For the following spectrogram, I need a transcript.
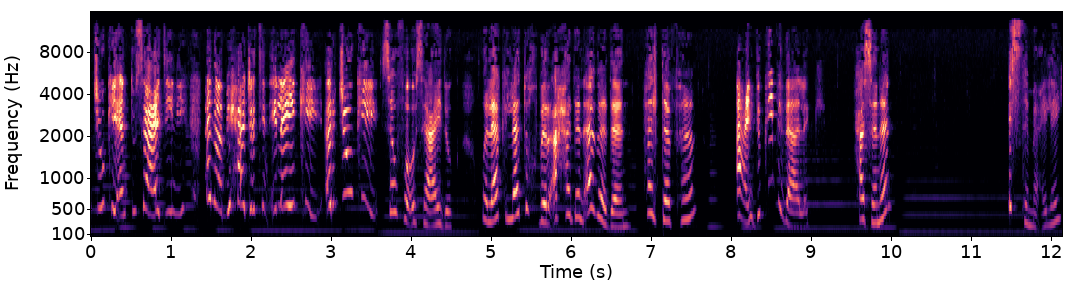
أرجوك أن تساعديني. أنا بحاجة إليك. أرجوك. سوف أساعدك ولكن لا تخبر أحدا أبدا. هل تفهم؟ أعدك بذلك. حسنا. استمع إلي.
